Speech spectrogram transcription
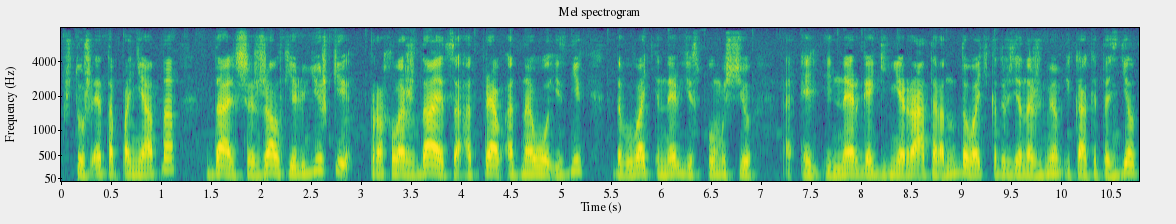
Что ж, это понятно. Дальше, жалкие людишки прохлаждаются, отправив одного из них добывать энергию с помощью э, энергогенератора. Ну, давайте-ка, друзья, нажмем. И как это сделать?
